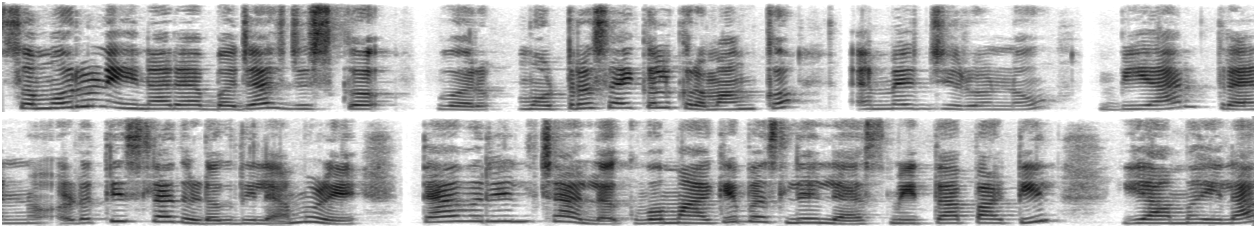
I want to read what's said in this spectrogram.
समोरून येणाऱ्या बजाज डिस्कवर मोटरसायकल क्रमांक एम एच झिरो नऊ बी आर त्र्याण्णव अडतीसला धडक दिल्यामुळे त्यावरील चालक व मागे बसलेल्या स्मिता पाटील या महिला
